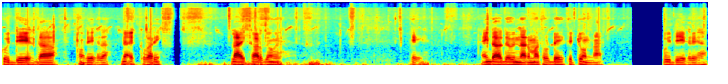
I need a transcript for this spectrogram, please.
ਕੋਈ ਦੇਖਦਾ, ਕਿੱਥੋਂ ਦੇਖਦਾ, ਜਾਂ ਇੱਕ ਵਾਰੀ ਲਾਈਕ ਕਰ ਦਿਓਗੇ ਤੇ ਐਂ ਦੱਸ ਦਿਓ ਵੀ ਨਰਮਾ ਤੁਹਾਡੇ ਕਿ ਝੋਨਾ ਵੀ ਦੇਖ ਰਿਹਾ।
